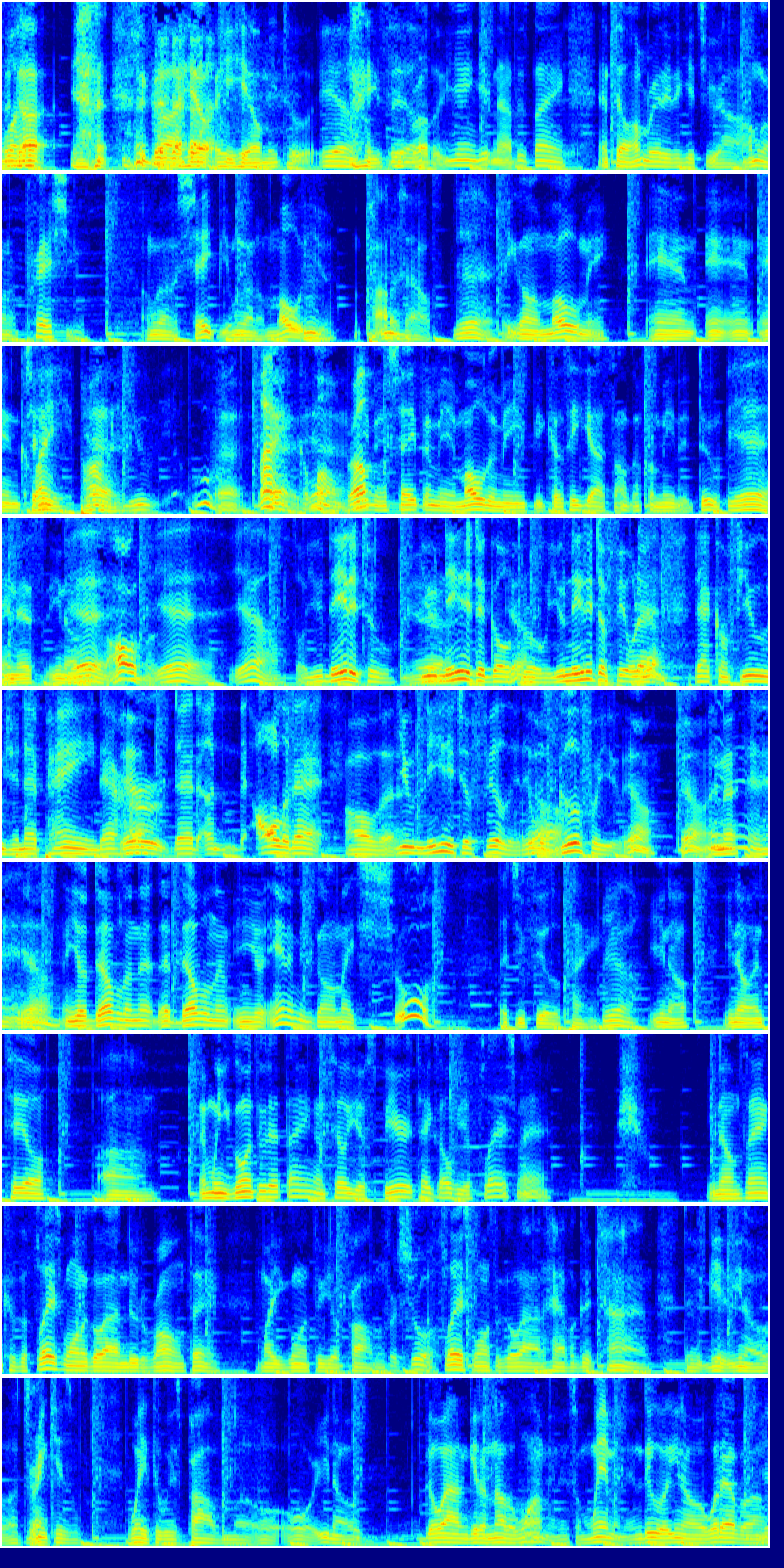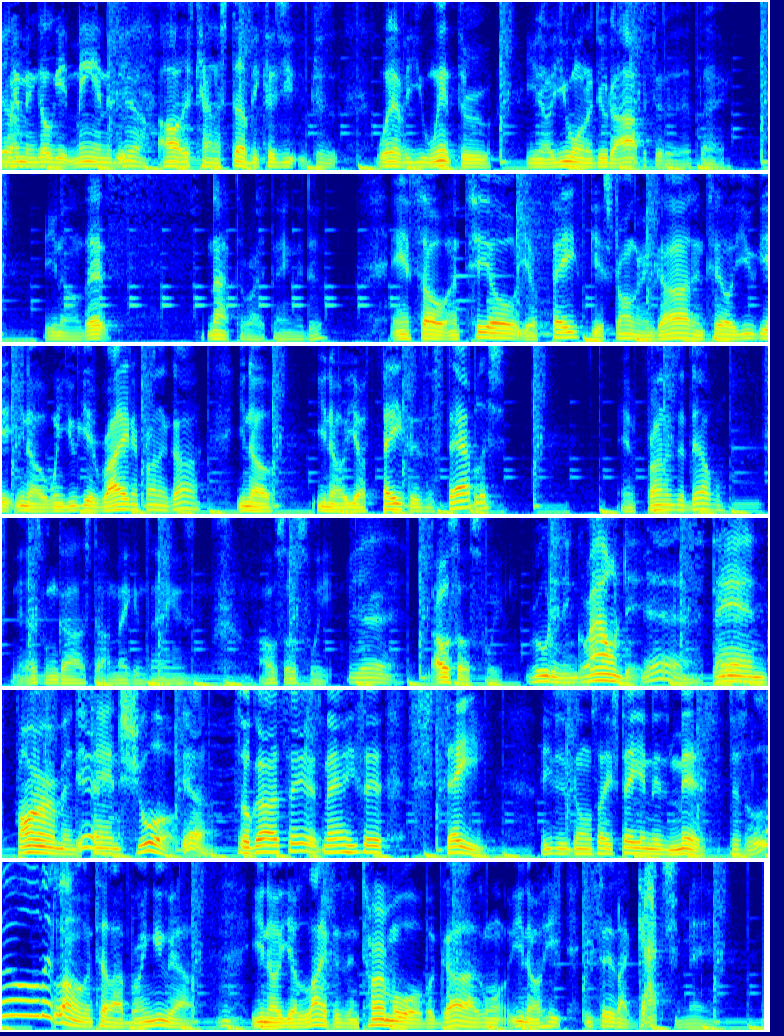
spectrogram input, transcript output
What God, God he held me to it. Yeah, he said, yeah. brother, you ain't getting out this thing until I'm ready to get you out. I'm gonna press you. I'm gonna shape you. I'm gonna mold Mm. you. Potter's house. Yeah. He gonna mold me and and and, and Clay, Potter, yeah, you. Ooh, yeah, man, yeah, come on, bro. He's been shaping me and molding me because he got something for me to do. Yeah. and that's you know that's all of us. Yeah, yeah. So you needed to. You needed to go through. You needed to feel that that confusion, that pain, that hurt, that uh, all of that. all of that. You needed to feel it. It was good for you. Yeah, yeah, and that, yeah, and your devil and that that devil and, and your enemy's gonna make sure that you feel the pain. Yeah. You know, you know until, um, and when you're going through that thing, until your spirit takes over your flesh, man. You know what I'm saying? Because the flesh want to go out and do the wrong thing while you're going through your problem. For sure. The flesh wants to go out and have a good time to get, you know, drink his way through his problem or, or, or, you know, go out and get another woman and some women and do, a, you know, whatever. Yeah. Women go get men to do Yeah. all this kind of stuff because you, because whatever you went through, you know, you want to do the opposite of that thing. You know, that's not the right thing to do. And so until your faith gets stronger in God, until you get, you know, when you get right in front of God, you know, you know, your faith is established in front of the devil. yeah, that's when God start making things oh so sweet. Yeah. Oh so sweet. Rooted and grounded. Yeah. Stand firm and Yeah. stand sure. Yeah. So God says, man, He said, stay. He's just gonna say, stay in this mess just a little bit longer until I bring you out. Mm. You know, your life is in turmoil, but God won't. You know, He He says, I got you, man.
